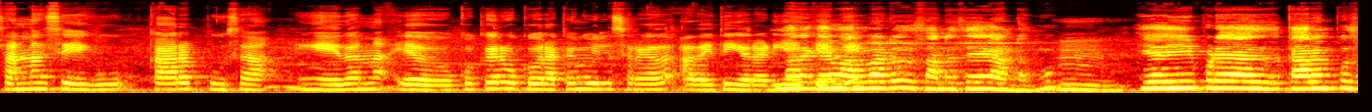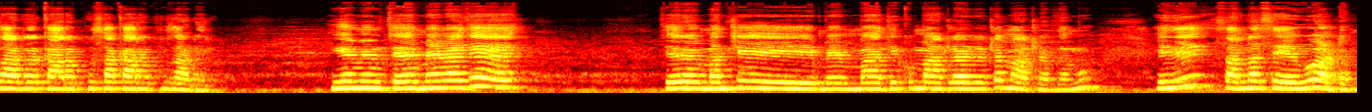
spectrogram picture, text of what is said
సన్న సేగు కారపూస ఇంక ఏదన్నా ఒక్కొక్కరు ఒక్కొక్క రకంగా పిలుస్తారు కదా అదైతే ఇక రెడీ మనకేం అలవాటు సన్నసేగా అంటాము. ఇక ఇప్పుడే కారం పూస ఆడతారు కారపూస కారపూస ఆడతారు. ఇక మేము చే- మేమైతే మంచి మేము మా దిక్కు మాట్లాడేట్లే మాట్లాడతాము. ఇది సన్న సేగు అంటాం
